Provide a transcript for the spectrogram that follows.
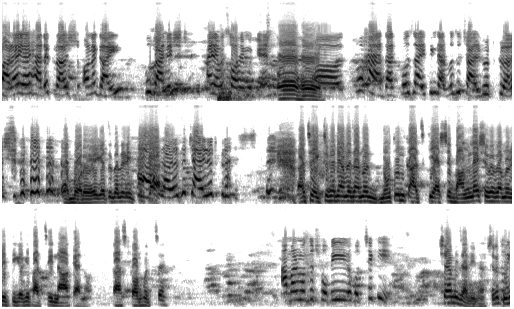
পাড়ায় I had a crush on a guy who vanished. I never saw him again. ওহো uh, so হ্যাঁ that was I think that was a childhood crush. বড় হয়ে গেছে তাহলে ঋতিকা that was a childhood crush. আচ্ছা একটুখানি আমরা জানব নতুন কাজ কি আসছে? বাংলায় সেভাবে আমরা ঋতিকাকে পাচ্ছি না কেন? কাজ কম হচ্ছে? আমার মতো ছবি হচ্ছে কি? সে আমি জানি না। সেটা তুমি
